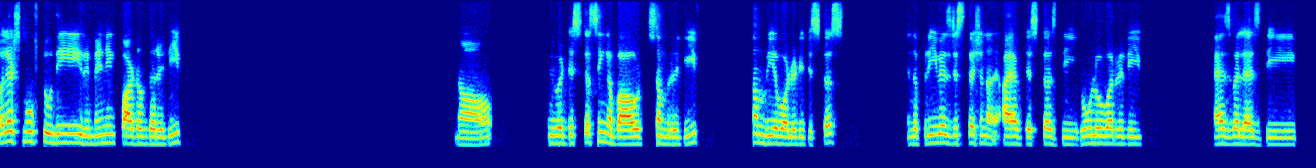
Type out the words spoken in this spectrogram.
Now let's move to the remaining part of the relief. Now we were discussing about some relief. Some we have already discussed. In the previous discussion, I, I have discussed the rollover relief as well as the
